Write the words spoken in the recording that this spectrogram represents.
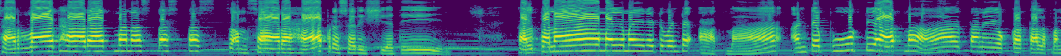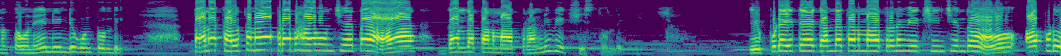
సర్వాధారాత్మనస్తస్త సంసార ప్రసరిష్యతి. కల్పనామయమైనటువంటి ఆత్మ అంటే పూర్తి ఆత్మ తన యొక్క కల్పనతోనే నిండి ఉంటుంది. తన కల్పనా ప్రభావం చేత గంధ తన్మాత్రాన్ని వీక్షిస్తుంది. ఎప్పుడైతే గంధ తన్మాత్రను వీక్షించిందో అప్పుడు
